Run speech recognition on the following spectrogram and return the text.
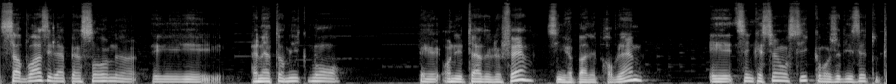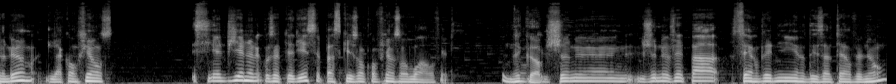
savoir si la personne est anatomiquement en état de le faire, s'il n'y a pas de problème. Et c'est une question aussi, comme je disais tout à l'heure, de la confiance. Si elles viennent aux ateliers, c'est parce qu'ils ont confiance en moi, en fait. D'accord. Je ne, je ne vais pas faire venir des intervenants,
